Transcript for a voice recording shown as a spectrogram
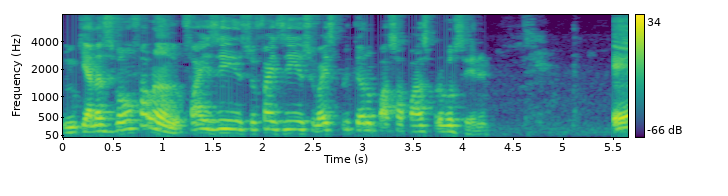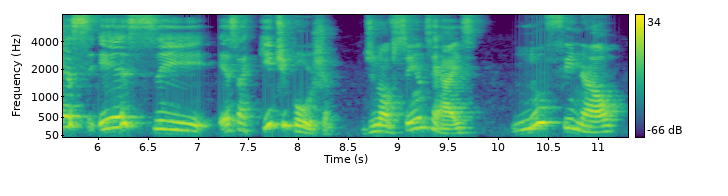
em que elas vão falando, faz isso, faz isso, vai explicando passo a passo para você, né? Esse, esse, essa kit coxa de 900 reais, no final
